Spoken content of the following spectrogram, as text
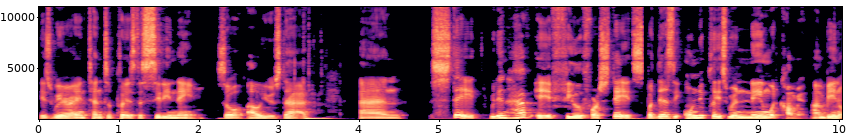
is where I intend to place the city name. So I'll use that. And state, we didn't have a field for states, but there's the only place where name would come in. I'm being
